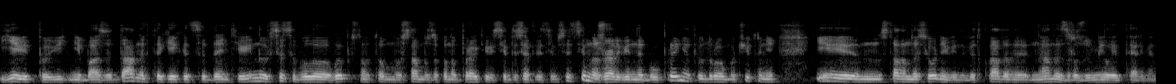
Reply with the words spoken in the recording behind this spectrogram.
Є відповідні бази даних таких інцидентів. І ну все це було виписано в тому ж самому законопроекті 8087. На жаль, він не був прийнятий у другому читанні, і станом на сьогодні він відкладений на незрозумілий термін.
